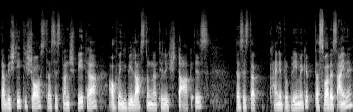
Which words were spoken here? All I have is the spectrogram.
da besteht die Chance, dass es dann später, auch wenn die Belastung natürlich stark ist, dass es da keine Probleme gibt. Das war das eine.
